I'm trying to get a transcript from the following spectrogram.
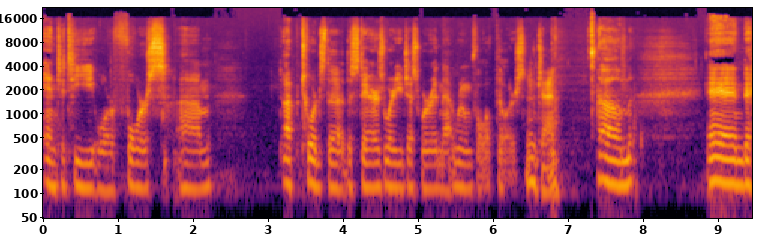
entity or force um, up towards the, the stairs where you just were in that room full of pillars. okay. Um, and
